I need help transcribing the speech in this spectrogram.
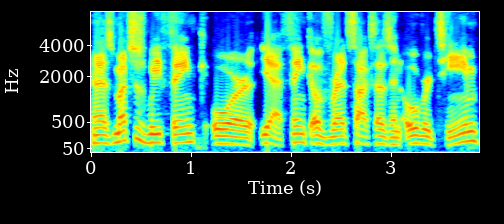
And as much as we think, or yeah, think of Red Sox as an over team,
